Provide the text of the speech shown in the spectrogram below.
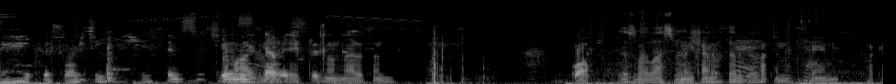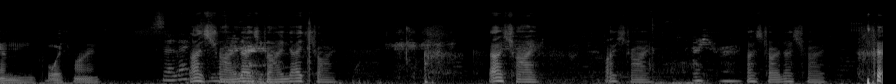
I hate this Mercy. She's been Switching giving me Why not damage take on medicine? This is my last How many match. Gotta go. fucking fan fucking voice lines? Select Nice try, nice try, nice try. nice try. Nice try. Nice try, nice try.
